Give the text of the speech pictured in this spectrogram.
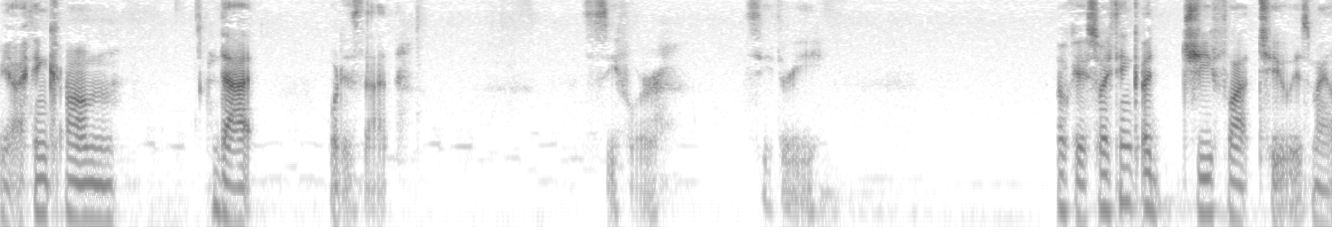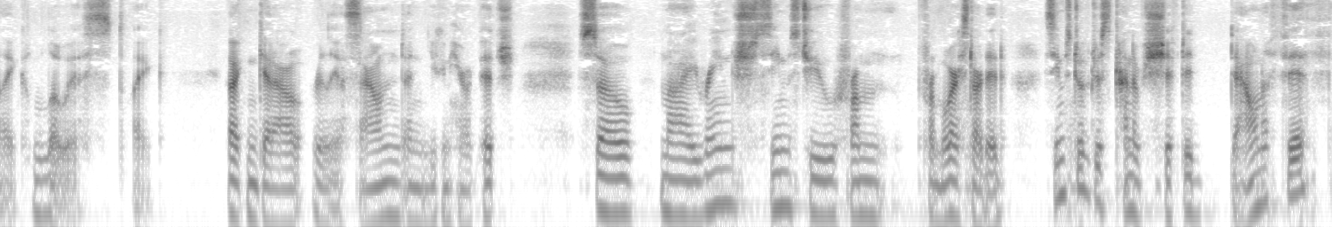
Yeah, I think um that what is that? C4, C3. Okay, so I think a G flat 2 is my like lowest, like I can get out really a sound and you can hear a pitch. So my range seems to from from where I started seems to have just kind of shifted down a fifth.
